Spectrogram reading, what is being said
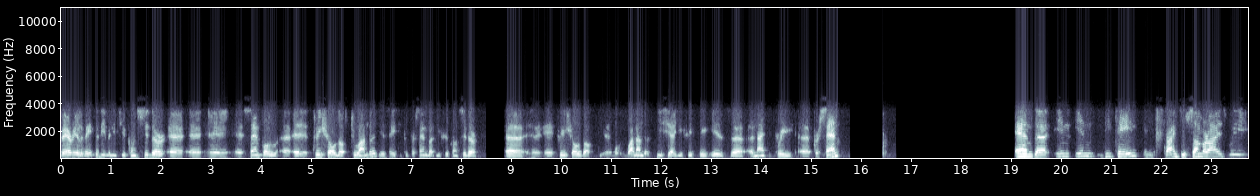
very elevated, even if you consider uh, uh, a sample uh, threshold of 200 is 82%, but if you consider a threshold of 100 TCID 50 is 93%. In in detail, in trying to summarize, we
